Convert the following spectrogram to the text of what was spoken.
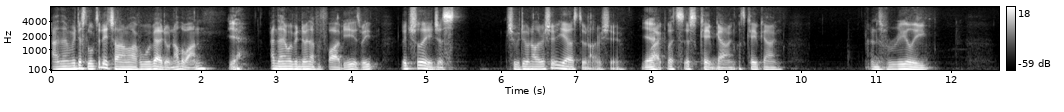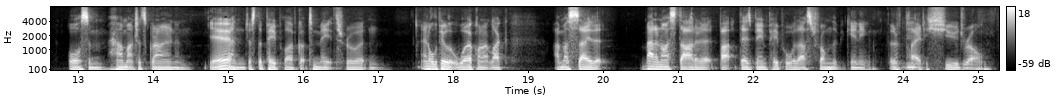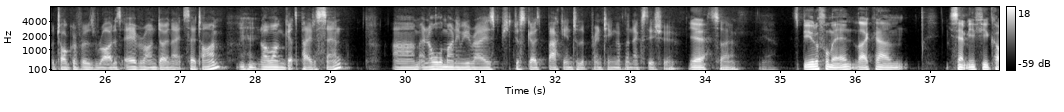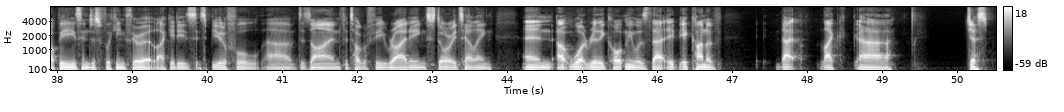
and then we just looked at each other and like, well, we better do another one. Yeah. And then we've been doing that for five years. We literally just, should we do another issue? Yeah, let's do another issue. Yeah. Like, let's just keep going. Let's keep going. And it's really awesome how much it's grown and Yeah. and just the people I've got to meet through it and and all the people that work on it. Like I must say that Matt and I started it, but there's been people with us from the beginning that have mm-hmm. played a huge role. Photographers, writers, everyone donates their time. Mm-hmm. No one gets paid a cent. Um, and all the money we raise just goes back into the printing of the next issue. Yeah. So yeah. It's beautiful, man. Like, um, you sent me a few copies and just flicking through it, like it is, it's beautiful uh, design, photography, writing, storytelling. And uh, what really caught me was that it, it kind of, that like uh, just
